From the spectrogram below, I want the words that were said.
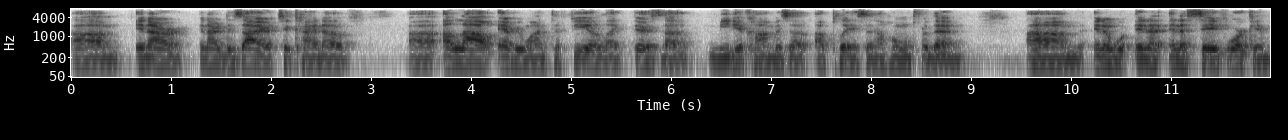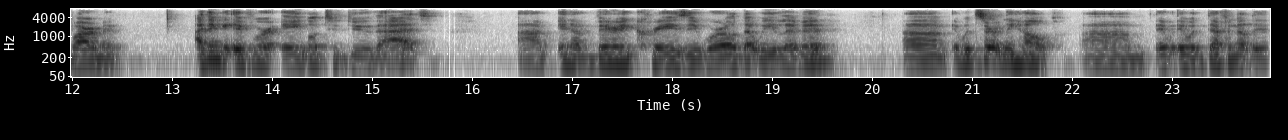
um, in our in our desire to kind of uh, allow everyone to feel like there's a MediaCom is a, a place and a home for them um, in a in a in a safe work environment. I think if we're able to do that um, in a very crazy world that we live in, um, it would certainly help. Um, it, it would definitely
